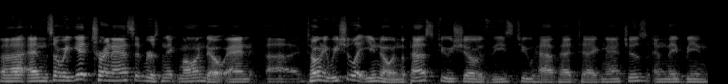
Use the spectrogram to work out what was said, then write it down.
Uh, and so we get Trent Acid versus Nick Mondo. And uh, Tony, we should let you know in the past two shows, these two have had tag matches, and they've been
